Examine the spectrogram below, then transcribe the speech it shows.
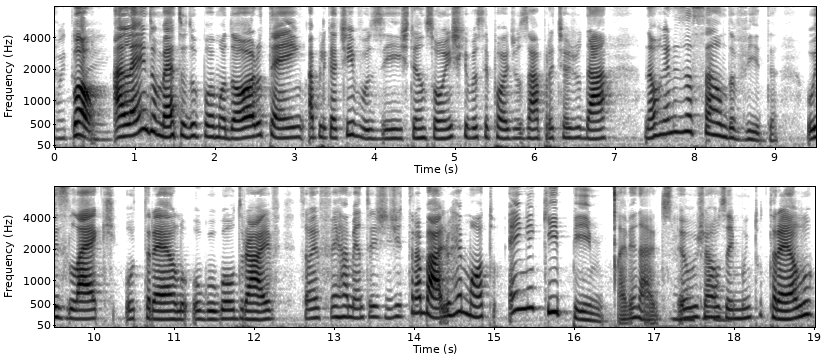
Muito Bom, bem. além do método Pomodoro, tem aplicativos e extensões que você pode usar para te ajudar na organização da vida. O Slack, o Trello, o Google Drive são ferramentas de trabalho remoto em equipe. É verdade. É eu já bom. usei muito o Trello,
